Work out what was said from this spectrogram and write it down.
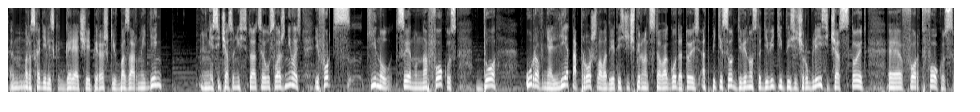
эм, расходились как горячие пирожки в базарный день, Сейчас у них ситуация усложнилась, и Ford кинул цену на фокус до уровня лета прошлого 2014 года. То есть от 599 тысяч рублей сейчас стоит э, Ford Focus.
